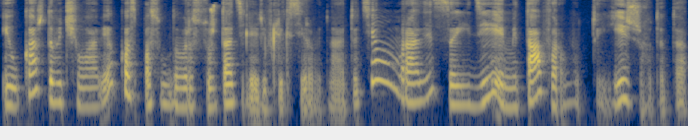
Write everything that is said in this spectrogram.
И у каждого человека, способного рассуждать или рефлексировать на эту тему, родится идея, метафора. Вот есть же вот эта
